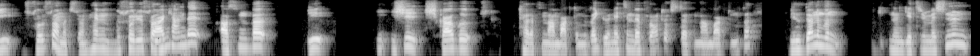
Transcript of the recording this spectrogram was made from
bir soru sormak istiyorum. Hem bu soruyu sorarken de aslında bir işi Chicago tarafından baktığımızda, yönetim ve front office tarafından baktığımızda Bill Donovan'ın getirilmesinin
